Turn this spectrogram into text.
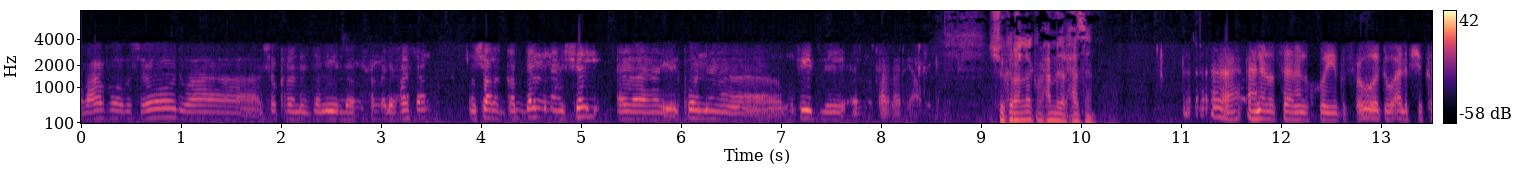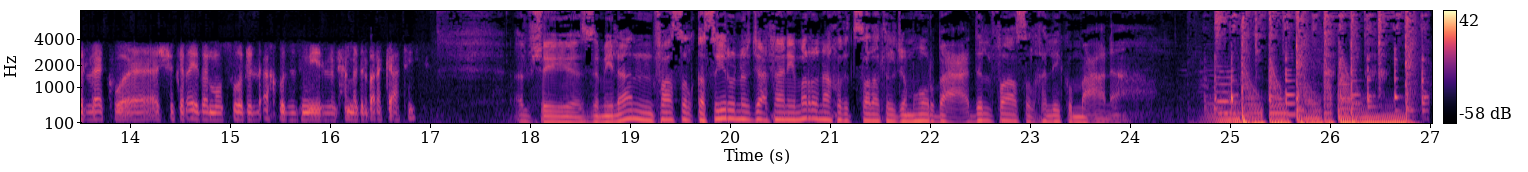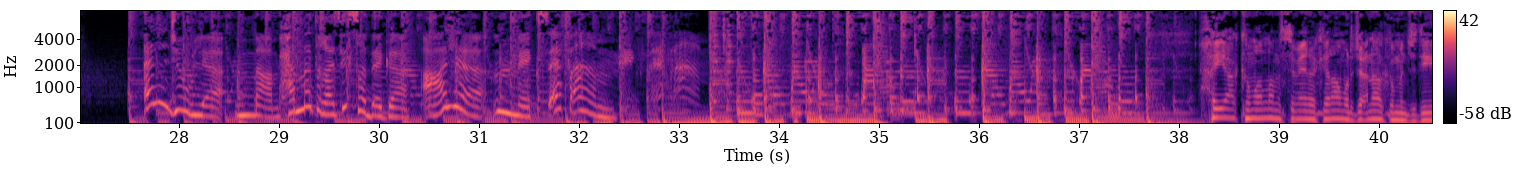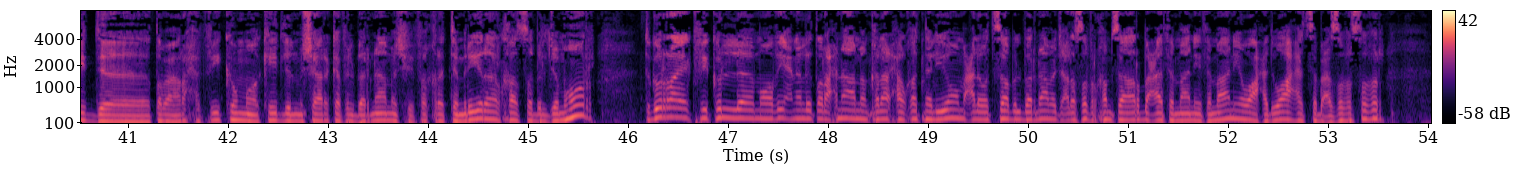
العفو أبو سعود وشكرا للزميل محمد الحسن. وإن شاء الله قدمنا شيء آه، يكون مفيد للمتابع الرياضي شكرا لك محمد الحسن. أهلا وسهلا أخوي أبو سعود وألف شكر لك والشكر أيضا موصول للأخ والزميل محمد البركاتي. ألف شيء الزميلان فاصل قصير ونرجع ثاني مرة ناخذ اتصالات الجمهور بعد الفاصل. خليكم معنا الجولة مع محمد غازي صدقة على Mix FM. حياكم الله مستمعينا الكرام. ورجعنا لكم من جديد. آه، طبعا رحب فيكم. وأكيد للمشاركة في البرنامج في فقرة تمريرة الخاصة بالجمهور. تقول رأيك في كل مواضيعنا اللي طرحناها من خلال حلقتنا اليوم على واتساب البرنامج على صفر خمسة أربعة ثمانية, ثمانية واحد, واحد سبعة صفر صفر.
